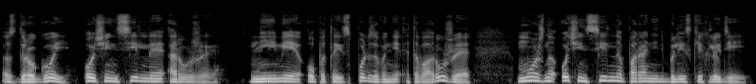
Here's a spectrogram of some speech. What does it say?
с другой – очень сильное оружие. Не имея опыта использования этого оружия, можно очень сильно поранить близких людей.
